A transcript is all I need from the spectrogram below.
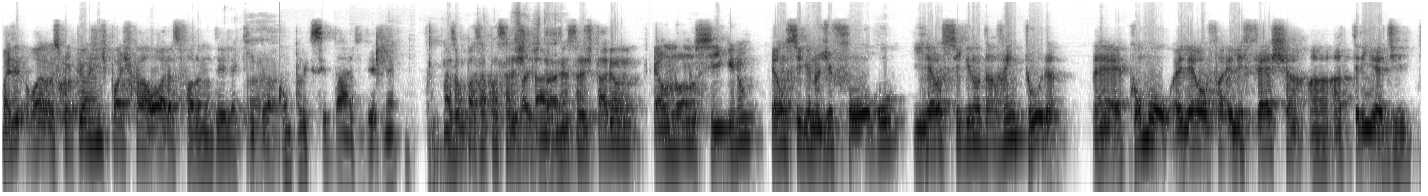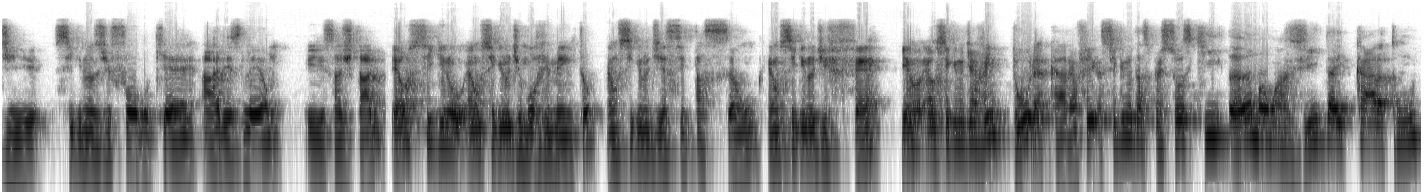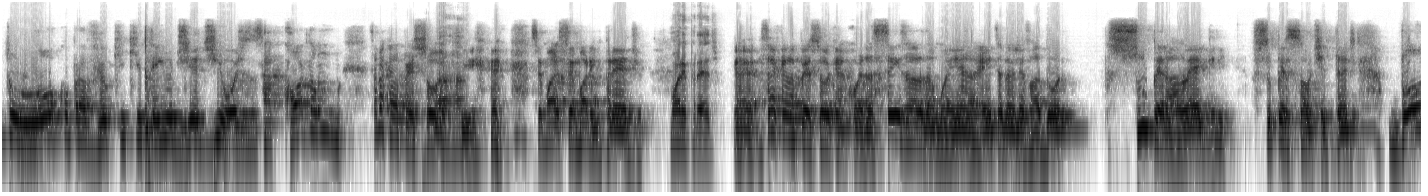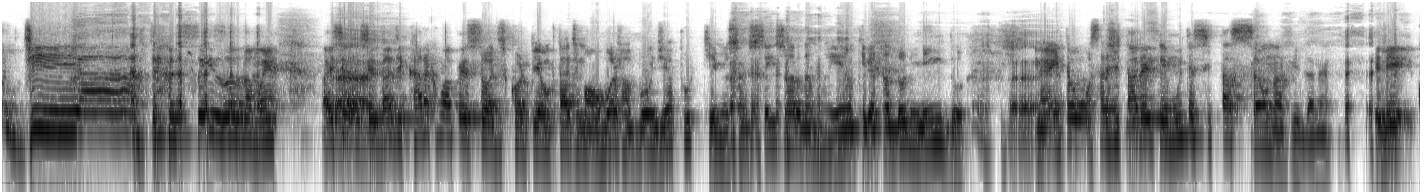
Mas o escorpião a gente pode ficar horas falando dele aqui, uhum. pela complexidade dele, né? Mas vamos passar para Sagitário. Sagitário, né? Sagitário é o nono signo, é um signo de fogo e é o signo da aventura. Né? É como ele, é, ele fecha a, a tríade de signos de fogo, que é Ares, Leão e Sagitário. É um signo, é um signo de movimento, é um signo de excitação, é um signo de fé. E é, é, o signo de aventura, cara. É o, signo das pessoas que amam a vida e, cara, estão muito louco para ver o que, que tem o dia de hoje. Você acorda um. Sabe aquela pessoa uhum. que. você, mora, você mora em prédio? Mora em prédio. É, sabe aquela pessoa que acorda às 6 horas da manhã, entra no elevador super alegre, super saltitante. Bom dia! 6 horas da manhã. Aí você, ah. você, dá de cara com uma pessoa de escorpião que tá de mau humor, fala, bom dia, por quê, meu? São seis horas da manhã, eu queria estar tá dormindo. né? Então, o Sagitário ele tem muita excitação na vida, né? Ele,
